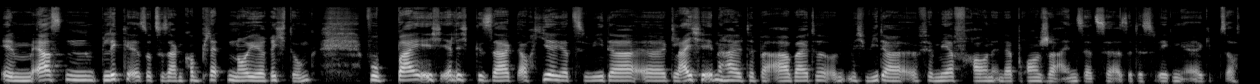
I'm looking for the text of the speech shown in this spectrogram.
im ersten Blick äh, sozusagen komplett neue Richtung. Wobei ich ehrlich gesagt auch hier jetzt wieder äh, gleiche Inhalte bearbeite und mich wieder äh, für mehr Frauen in der Branche einsetze. Also deswegen äh, gibt es auch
